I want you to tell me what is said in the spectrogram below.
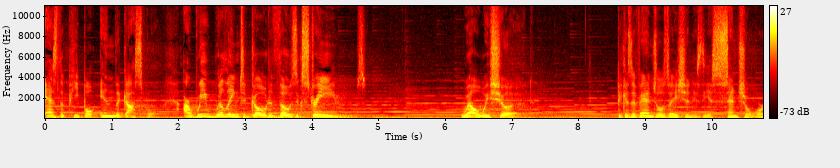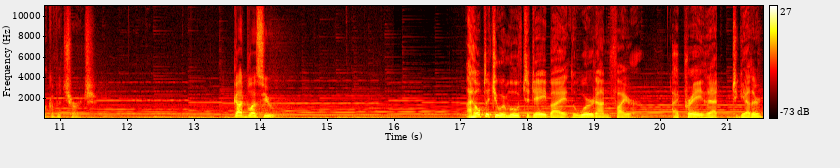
as the people in the gospel? Are we willing to go to those extremes? Well, we should, because evangelization is the essential work of the church. God bless you. I hope that you were moved today by the Word on Fire. I pray that together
